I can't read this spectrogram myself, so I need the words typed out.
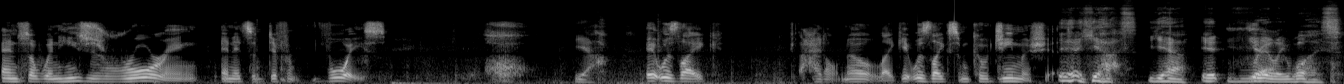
and so when he's just roaring and it's a different voice, Yeah. it was like. I don't know, like it was like some Kojima shit. Yes. Yeah. It Yeah. really was.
